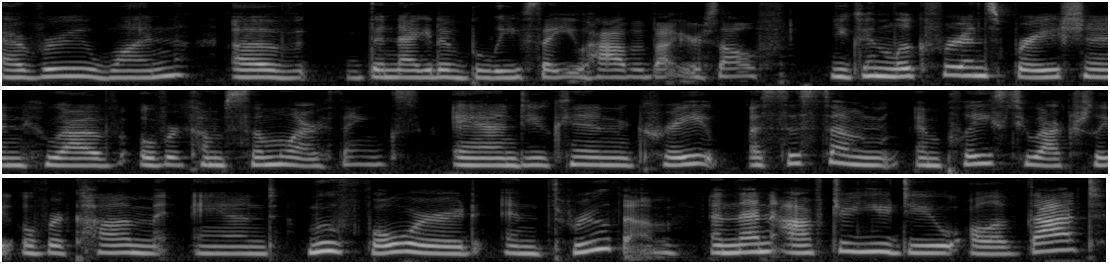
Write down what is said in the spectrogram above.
every one of the negative beliefs that you have about yourself. You can look for inspiration who have overcome similar things, and you can create a system in place to actually overcome and move forward and through them. And then after you do all of that,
